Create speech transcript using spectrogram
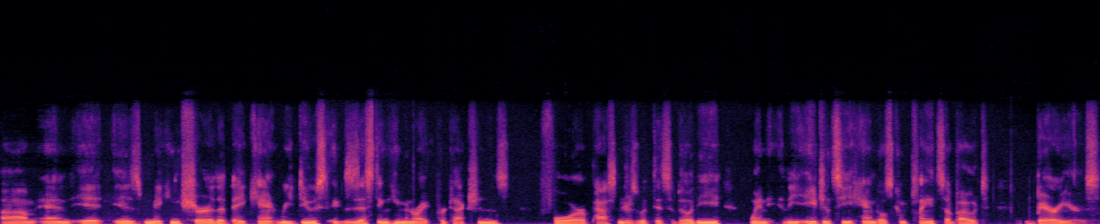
um, and it is making sure that they can't reduce existing human right protections for passengers with disability when the agency handles complaints about barriers.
